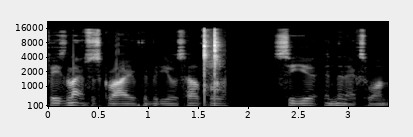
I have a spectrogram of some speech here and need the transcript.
Please like and subscribe if the video is helpful. See you in the next one.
